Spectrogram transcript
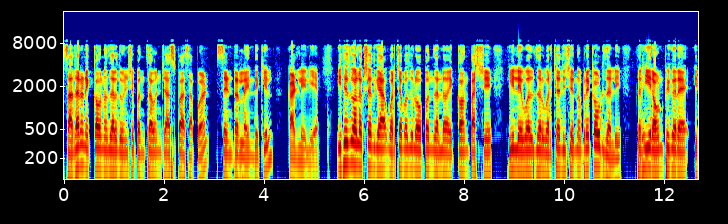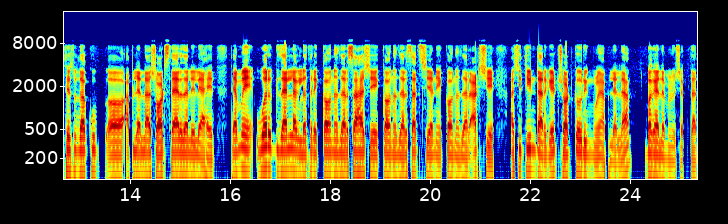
साधारण एक्कावन्न हजार दोनशे पंचावन्नच्या आसपास आपण सेंटर लाईन देखील काढलेली आहे. इथे जो लक्षात घ्या वरच्या बाजूला ओपन झालं एकावन्न पाचशे ही लेवल जर वरच्या दिशेनं ब्रेकआउट झाली तर ही राऊंड फिगर आहे. इथे सुद्धा खूप आपल्याला शॉर्ट्स तयार झालेले आहेत. त्यामुळे वर जायला लागलं तर एकावन्न हजार सहाशे एकावन्न हजार सातशे आणि एकावन्न हजार आठशे अशी तीन टार्गेट शॉर्ट कवरिंगमुळे आपल्याला बघायला मिळू शकतात.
